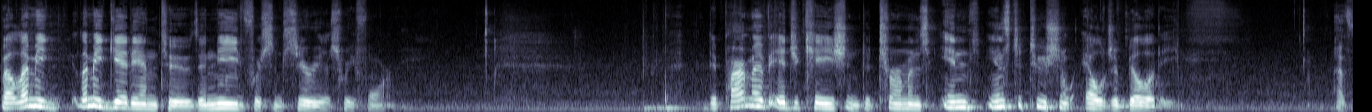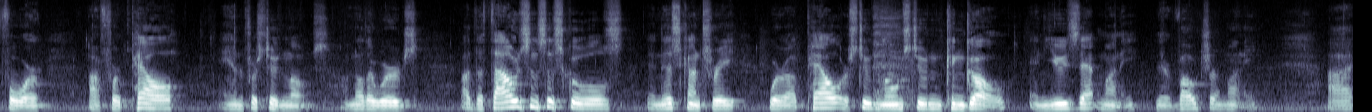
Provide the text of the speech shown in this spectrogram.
but let me let me get into the need for some serious reform. Department of Education determines in, institutional eligibility uh, for, uh, for Pell and for student loans. In other words, uh, the thousands of schools in this country where a Pell or student loan student can go and use that money, their voucher money. Uh,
